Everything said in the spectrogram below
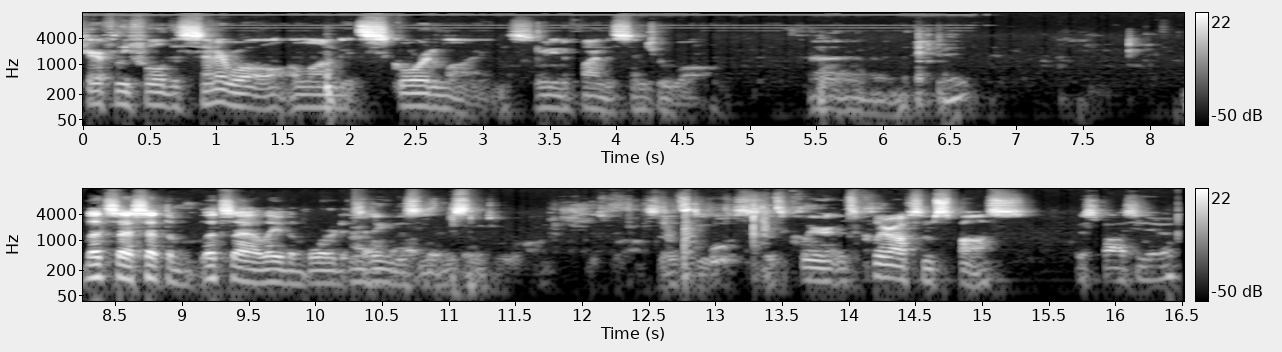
carefully fold the center wall along its scored lines. We need to find the central wall. Uh, let's uh, set the let's uh, lay the board. I think this is the center wall as well. So let's do this. Let's clear. Let's clear off some spots. Espacio.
